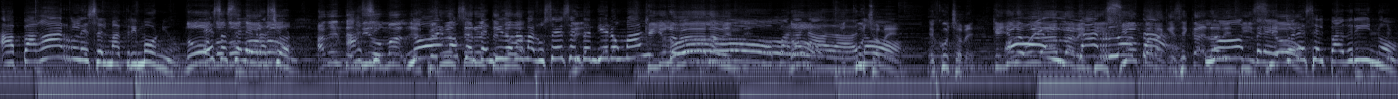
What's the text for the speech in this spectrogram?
a pagarles el matrimonio. No, esa no, no, celebración. no, no. Han entendido Así- mal. El No Perú hemos entendido nada mal. ¿Ustedes Que- entendieron mal? Que yo le voy a dar la bendición. No, para nada. Escúchame, no. escúchame. Que yo le voy a dar la ¡Ay, bendición Carlota! para que se caiga la no, bendición. hombre, tú eres el padrino.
